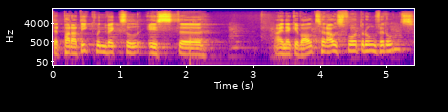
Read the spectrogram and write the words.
Der Paradigmenwechsel ist äh, eine Gewaltsherausforderung für uns.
